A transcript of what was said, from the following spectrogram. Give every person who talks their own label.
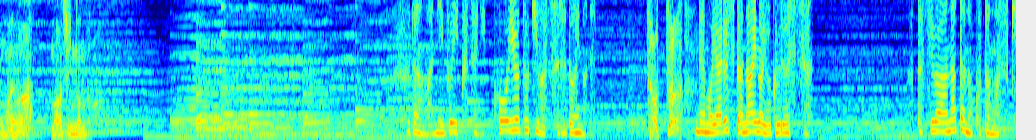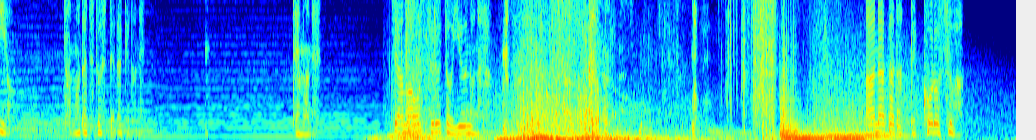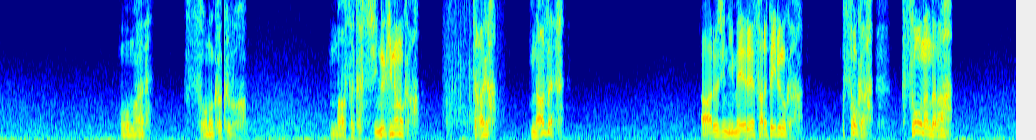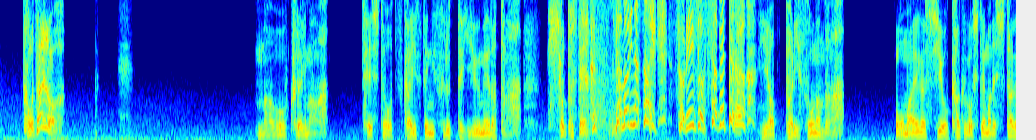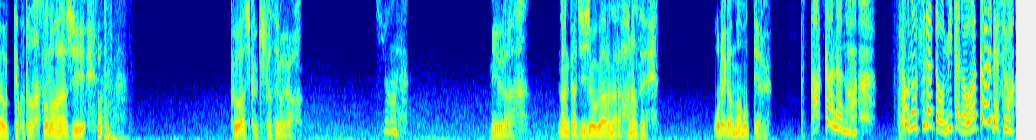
Speaker 1: お前は魔人なんだろ
Speaker 2: 普段は鈍いくせにこういう時は鋭いのね。
Speaker 1: だったら。
Speaker 2: でもやるしかないのよグルーシス。私はあなたのことも好きよ。友達としてだけどね。でもね邪魔をするというのなら。あなただって殺すわ
Speaker 1: お前その覚悟まさか死ぬ気なのか？だがなぜ？主に命令されているのか？そうかそうなんだな。答えろ！魔王クレイマンは手下を使い捨てにするって有名だったな。ひょっとして。
Speaker 2: 黙りなさい！それ以上喋ったら。
Speaker 1: やっぱりそうなんだなお前が死を覚悟してまで従うってことは。
Speaker 3: その話詳しく聞かせろよ。
Speaker 2: ヨウム
Speaker 3: ミュウランなんか事情があるなら話せ。俺が守ってやる。
Speaker 2: バカなの。この姿を見たらわかるでしょ。私は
